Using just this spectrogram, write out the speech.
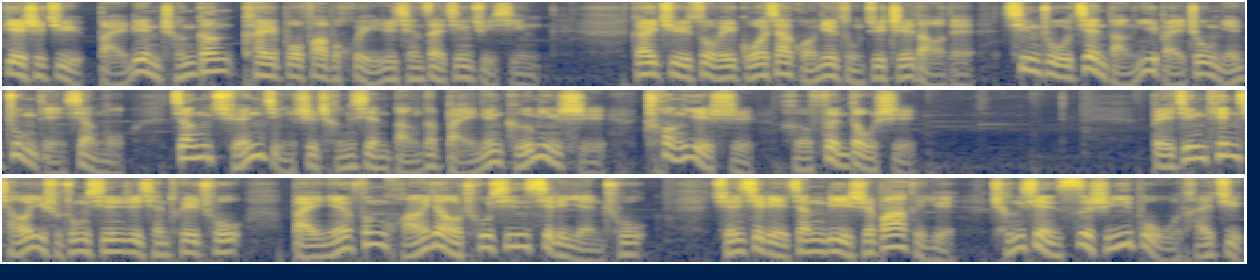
电视剧《百炼成钢》开播发布会日前在京举行。该剧作为国家广电总局指导的庆祝建党一百周年重点项目，将全景式呈现党的百年革命史、创业史和奋斗史。北京天桥艺术中心日前推出《百年风华耀初心》系列演出，全系列将历时八个月，呈现四十一部舞台剧，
